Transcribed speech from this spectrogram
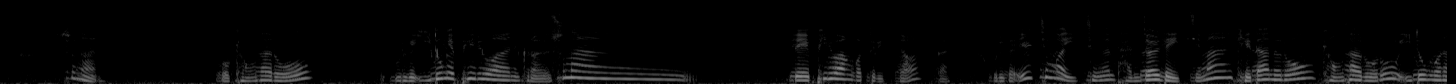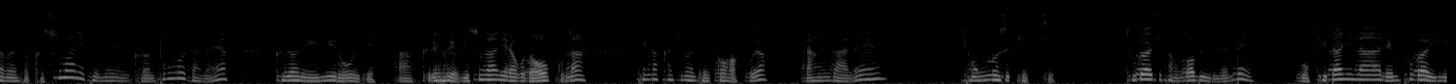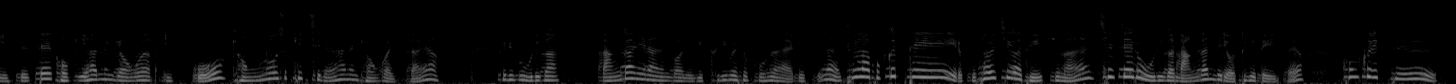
순환 뭐 경사로 우리가 이동에 필요한 그런 순환에 필요한 것들 있죠. 그러니까 우리가 1층과 2층은 단절돼 있지만 계단으로 경사로로 이동을 하면서 그 순환이 되는 그런 통로잖아요. 그런 의미로 이제 아 그래서 여기 순환이라고 넣었구나 생각하시면 될 것 같고요. 난간을 경로 스케치 두 가지 방법이 있는데 뭐 계단이나 램프가 이미 있을 때 거기 하는 경우가 있고 경로 스케치를 하는 경우가 있어요. 그리고 우리가 난간이라는 건 여기 그림에서 보면 알겠지만 슬라브 끝에 이렇게 설치가 돼 있지만 실제로 우리가 난간들이 어떻게 돼 있어요? 콘크리트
